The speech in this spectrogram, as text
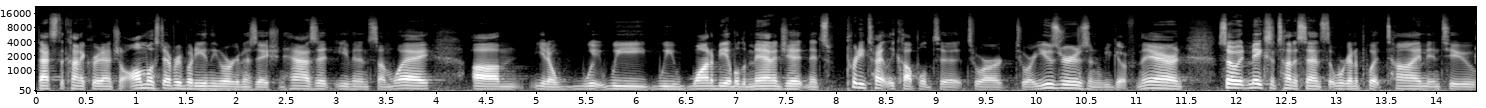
That's the kind of credential. Almost everybody in the organization has it, even in some way. Um, you know, we, we, we want to be able to manage it, and it's pretty tightly coupled to, to, our, to our users, and we go from there. And so it makes a ton of sense that we're going to put time into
